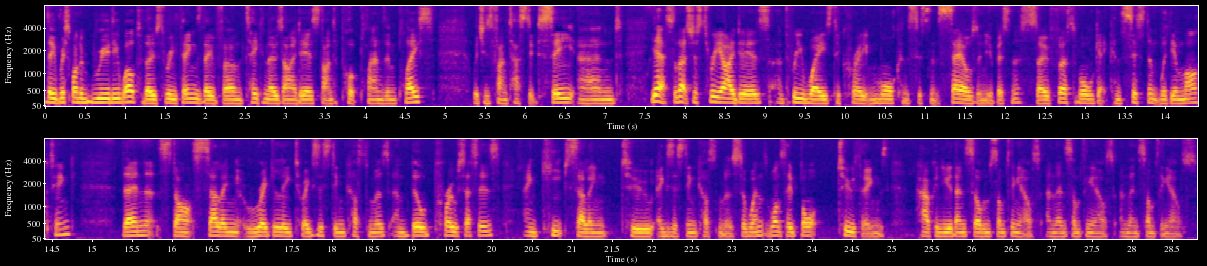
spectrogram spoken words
they responded really well to those three things. They've um, taken those ideas, starting to put plans in place, which is fantastic to see. And yeah, so that's just three ideas and three ways to create more consistent sales in your business. So first of all, get consistent with your marketing. Then start selling regularly to existing customers and build processes and keep selling to existing customers. So when once they've bought two things, how can you then sell them something else and then something else and then something else?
